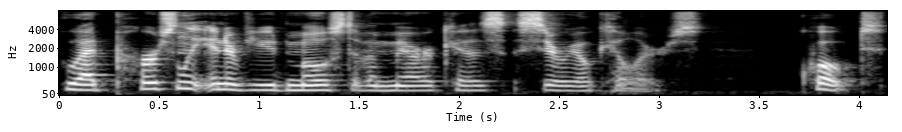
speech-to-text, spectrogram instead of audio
who had personally interviewed most of America's serial killers. Quote,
